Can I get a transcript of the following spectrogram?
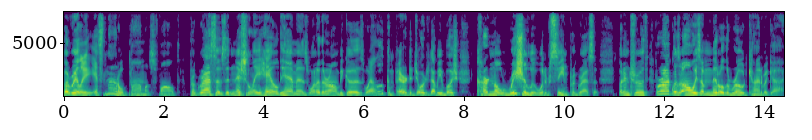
But really, it's not Obama's fault. Progressives initially hailed him as one of their own because, well, compared to George W. Bush, Cardinal Richelieu would have seemed progressive. But in truth, Barack was always a middle of the road kind of a guy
